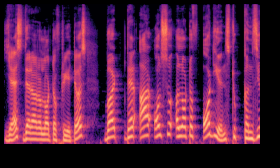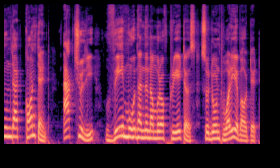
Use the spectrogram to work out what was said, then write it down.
Yes, there are a lot of creators, but there are also a lot of audience to consume that content. Actually, way more than the number of creators, so don't worry about it.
